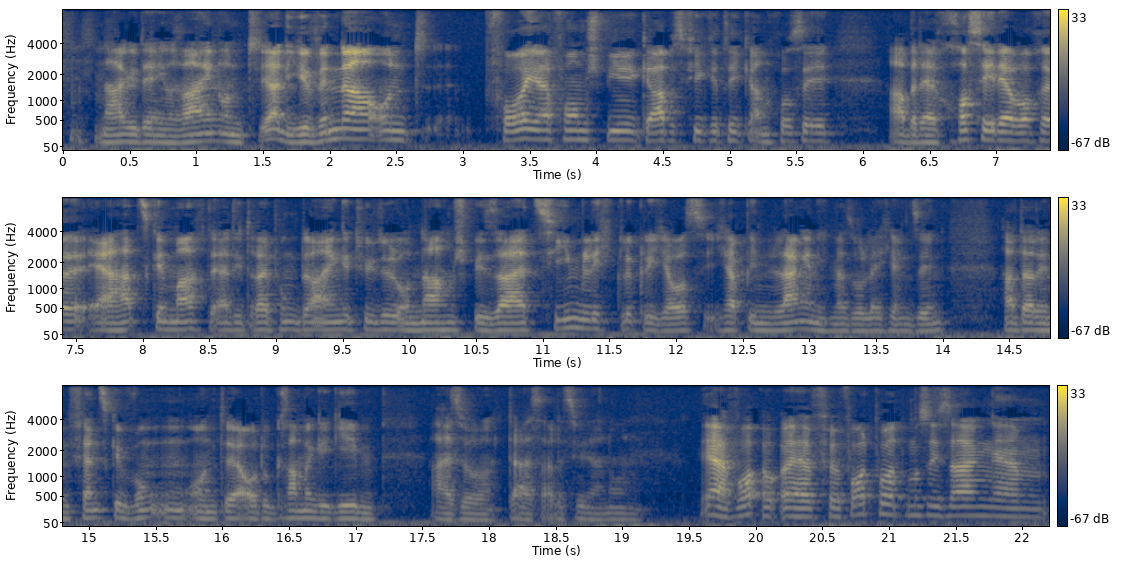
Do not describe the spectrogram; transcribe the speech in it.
Nagelt er ihn rein und ja, die Gewinner und vorher vorm Spiel gab es viel Kritik an José, aber der José der Woche, er hat's gemacht, er hat die drei Punkte eingetütet und nach dem Spiel sah er ziemlich glücklich aus. Ich habe ihn lange nicht mehr so lächeln sehen. Hat er den Fans gewunken und äh, Autogramme gegeben. Also, da ist alles wieder in Ordnung. Ja, äh, für Watford muss ich sagen, ähm,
